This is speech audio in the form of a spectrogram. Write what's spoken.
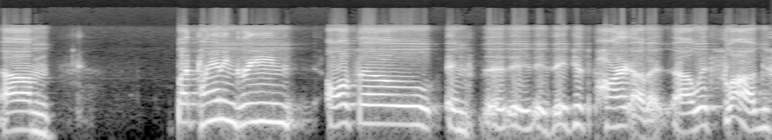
Um, but planting green also in, is, is just part of it. Uh, with slugs,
